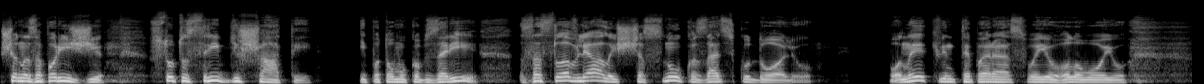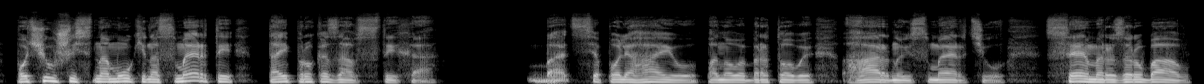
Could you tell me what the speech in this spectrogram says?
що на Запоріжжі, стутосрібні шати, і по тому кобзарі заславляли щасну козацьку долю. Поник він тепер своєю головою, почувшись на муки на смерти, та й проказав стиха. Баться полягаю, панове братове, гарною смертю, семеро зарубав,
